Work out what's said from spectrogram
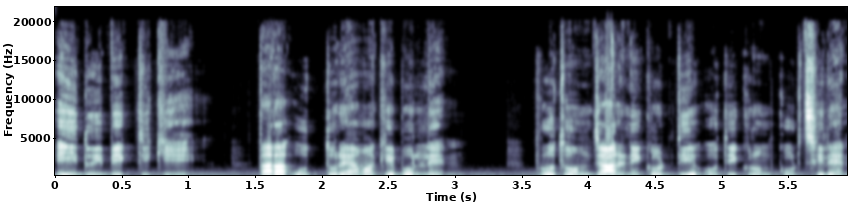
এই দুই ব্যক্তিকে তারা উত্তরে আমাকে বললেন, প্রথম যার নিকট দিয়ে অতিক্রম করছিলেন,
